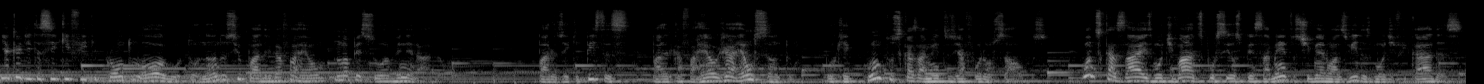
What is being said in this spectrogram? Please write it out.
e acredita-se que fique pronto logo, tornando-se o padre Cafarel uma pessoa venerável. Para os equipistas, Padre Cafarel já é um santo, porque quantos casamentos já foram salvos? Quantos casais, motivados por seus pensamentos, tiveram as vidas modificadas?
